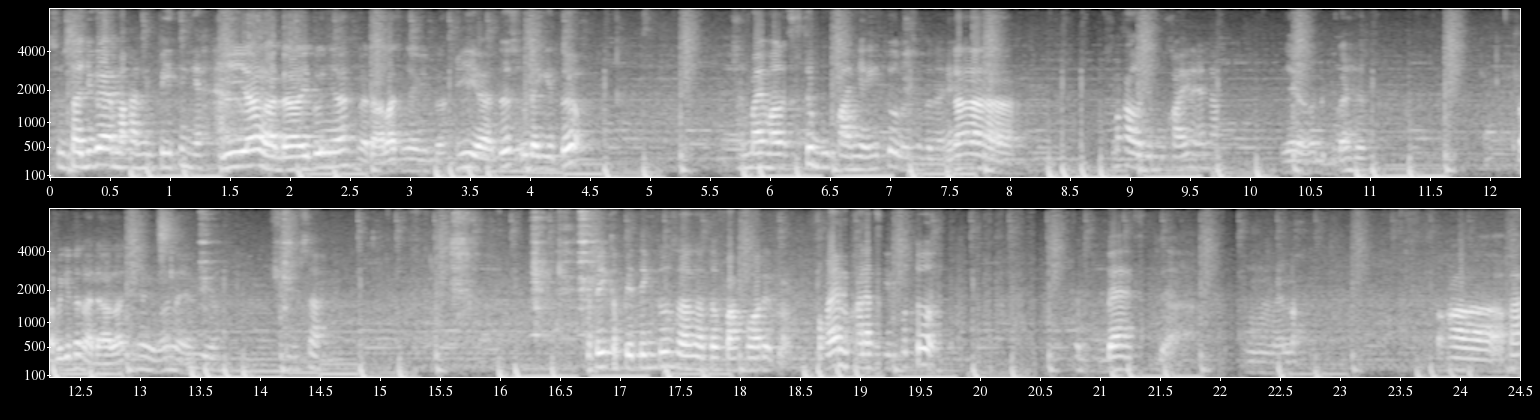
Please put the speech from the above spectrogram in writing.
susah juga ya makan kepiting ya. Iya nggak ada itunya, nggak ada alatnya kita. Iya, terus udah gitu yang paling males itu bukanya itu loh sebenarnya. Nah, Cuma kalau dibukain enak. iya kan dibuka ya. Tapi kita nggak ada alatnya gimana ya? Iya, susah. Tapi kepiting tuh salah satu favorit loh. Pokoknya makanan seafood tuh the best dah. Hmm, enak. Eh, apa?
